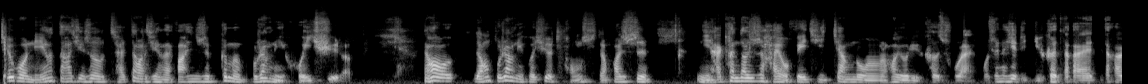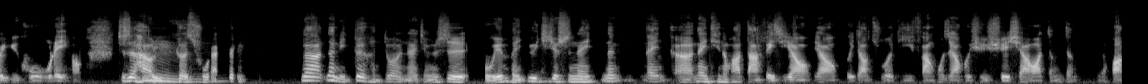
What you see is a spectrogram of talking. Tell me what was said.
结果你要搭机的时候，才到了机场才发现，就是根本不让你回去了。然后，然后不让你回去的同时的话，就是你还看到，就是还有飞机降落，然后有旅客出来。我觉得那些旅客大概大概欲哭无泪哦，就是还有旅客出来。对，那那你对很多人来讲，就是我原本预计就是那那那呃那一天的话，搭飞机要要回到住的地方，或者要回去学校啊等等的话，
